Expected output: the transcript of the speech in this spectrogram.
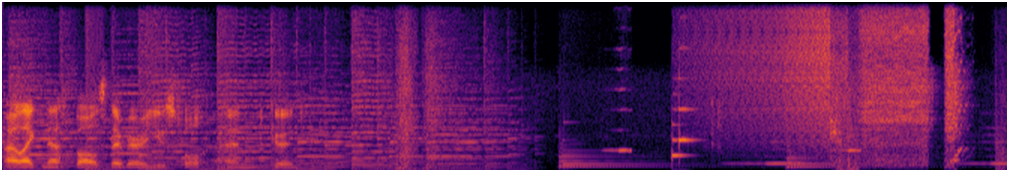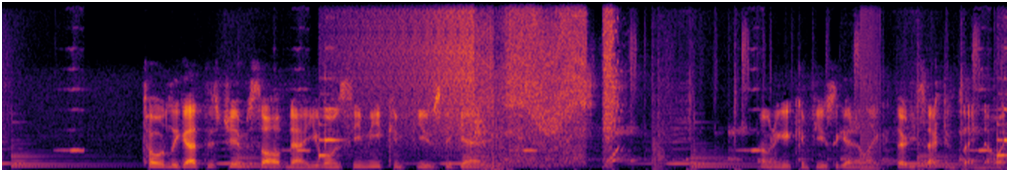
I like nest balls, they're very useful and good. Totally got this gym solved now. You won't see me confused again. I'm gonna get confused again in like 30 seconds, I know it.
